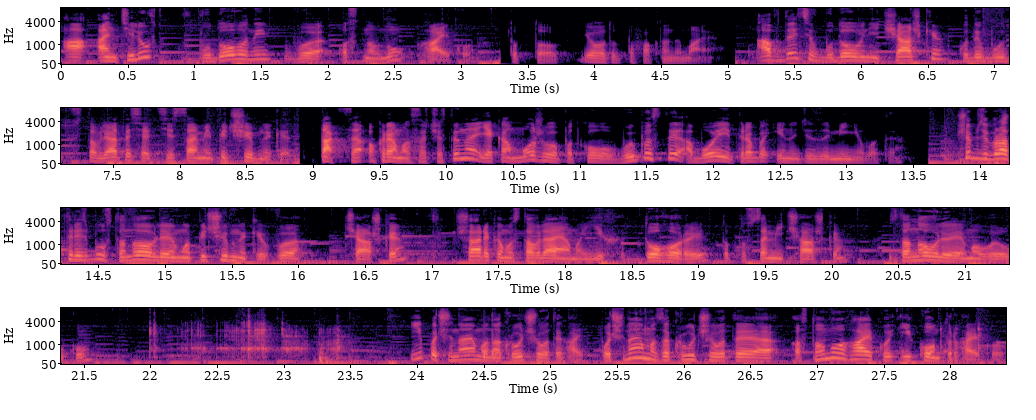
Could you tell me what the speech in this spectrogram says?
а антилюфт вбудований в основну гайку. Тобто його тут по факту немає. А в деці вбудовані чашки, куди будуть вставлятися ці самі підшипники. Так, це окрема частина, яка може випадково випасти або її треба іноді замінювати. Щоб зібрати різьбу, встановлюємо підшипники в чашки, шариками вставляємо їх догори, тобто в самі чашки, встановлюємо вилку. І починаємо накручувати гайку. Починаємо закручувати основну гайку і контргайку.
